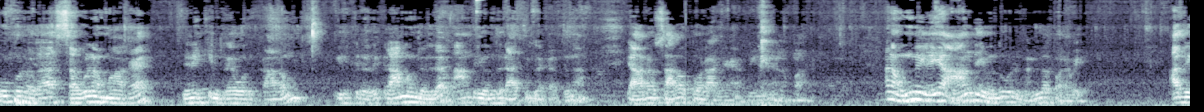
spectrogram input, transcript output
கூப்பிடுறதா சகுனமாக நினைக்கின்ற ஒரு காலம் இருக்கிறது. கிராமங்களில் ஆந்தை வந்து ராத்திரியில் கத்துனா யாரோ சாக போகிறாங்க அப்படின்னு நினைப்பாங்க. ஆனால் உண்மையிலேயே ஆந்தை வந்து ஒரு நல்ல பறவை. அது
